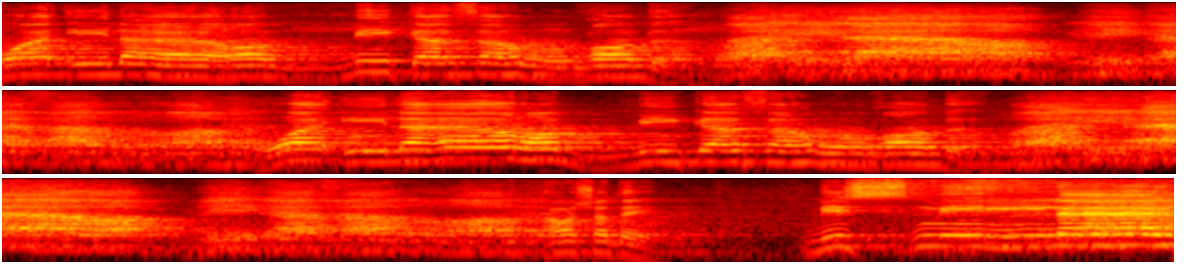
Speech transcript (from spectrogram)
وإلى ربك فارغب وإلى ربك فارغب আমার সাথে بسم الله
